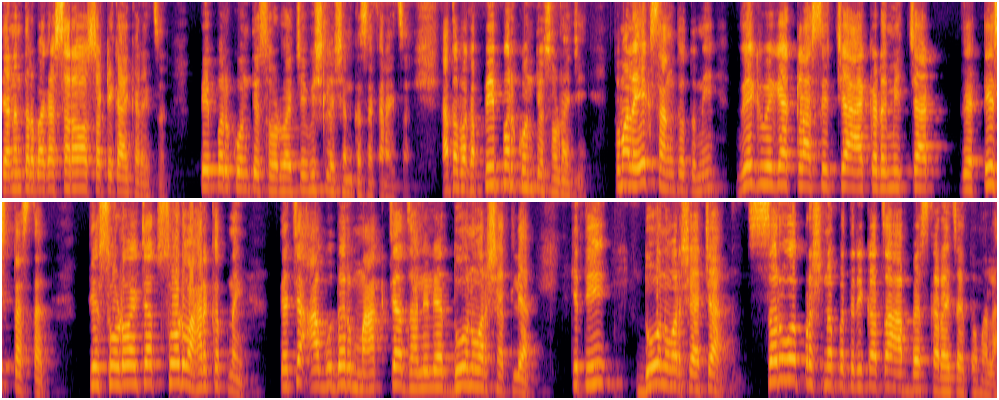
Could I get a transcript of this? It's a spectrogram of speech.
त्यानंतर बघा सरावासाठी काय करायचं? पेपर कोणते सोडवायचे? विश्लेषण कसं करायचं? आता बघा पेपर कोणते सोडायचे? तुम्हाला एक सांगतो तुम्ही. वेगवेगळ्या क्लासेसच्या अकॅडमीच्या टेस्ट असतात ते सोडवायच्यात सोडवा हरकत नाही. त्याच्या अगोदर मागच्या झालेल्या दोन वर्षातल्या किती? दोन वर्षाच्या सर्व प्रश्नपत्रिकाचा अभ्यास करायचा आहे तुम्हाला.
